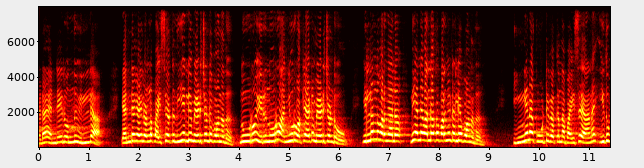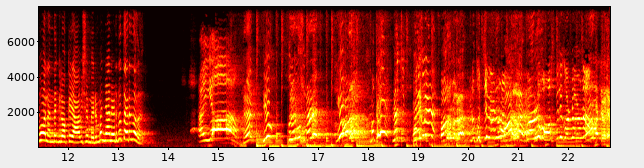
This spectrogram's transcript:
എടാ എന്റെ കയ്യിൽ ഒന്നും ഇല്ല. എന്റെ കയ്യിലുള്ള പൈസയൊക്കെ നീ അല്ലേ മേടിച്ചോണ്ട് പോകുന്നത് നൂറും ഇരുന്നൂറും അഞ്ഞൂറും ഒക്കെ ആയിട്ട് മേടിച്ചോണ്ട് പോകും ഇല്ലെന്ന് പറഞ്ഞാലോ നീ എന്നെ വല്ലതൊക്കെ പറഞ്ഞിട്ടല്ലേ പോകുന്നത് ഇങ്ങനെ കൂട്ടി വെക്കുന്ന പൈസയാണ് ഇതുപോലെ എന്തെങ്കിലുമൊക്കെ ആവശ്യം വരുമ്പോൾ ഞാൻ എടുത്ത് തരുന്നത്. അയ്യോ! മക്കളെ, ഹോസ്പിറ്റലിൽ കൊണ്ടുപോകണം മക്കളെ.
